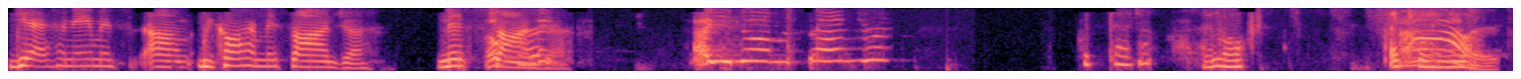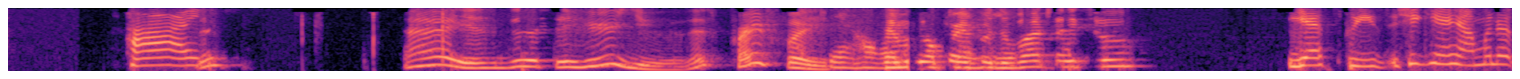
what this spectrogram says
Yeah, her name is um we call her Miss Sandra. Miss Okay. Sandra. How you doing, Miss Sandra? Put that up. Hello. I can't hear. Hi. Hi. Hey, it's good to hear you. Let's pray for you. Yeah, and we're gonna pray for Can't hear. Devontae too. Yes, please. She can't hear. I'm gonna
